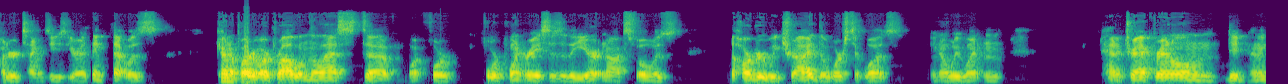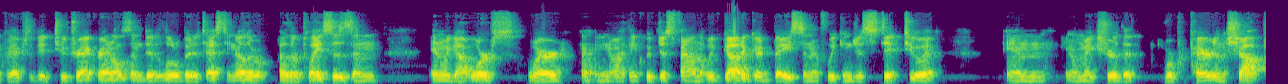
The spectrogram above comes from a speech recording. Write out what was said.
hundred times easier. I think that was kind of part of our problem the last uh, what four four point races of the year at Knoxville was the harder we tried, the worse it was. You know, we went and had a track rental and did I think we actually did two track rentals and did a little bit of testing other other places and and we got worse where uh, you know I think we've just found that we've got a good base and if we can just stick to it and you know make sure that we're prepared in the shop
